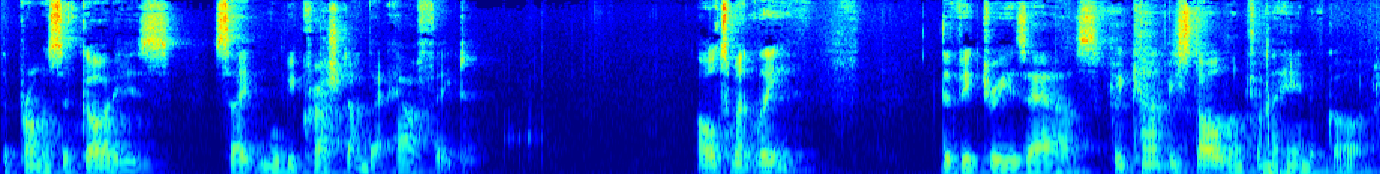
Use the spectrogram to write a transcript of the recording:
the promise of God is Satan will be crushed under our feet. Ultimately, the victory is ours. We can't be stolen from the hand of God.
